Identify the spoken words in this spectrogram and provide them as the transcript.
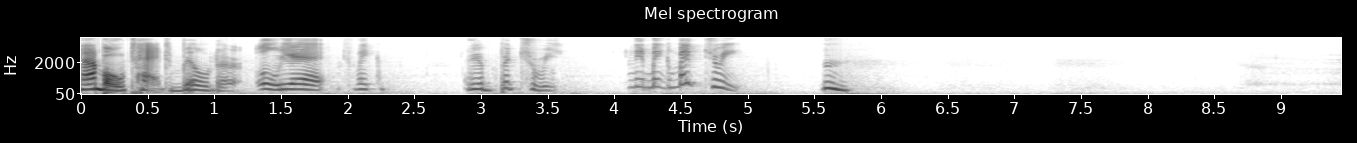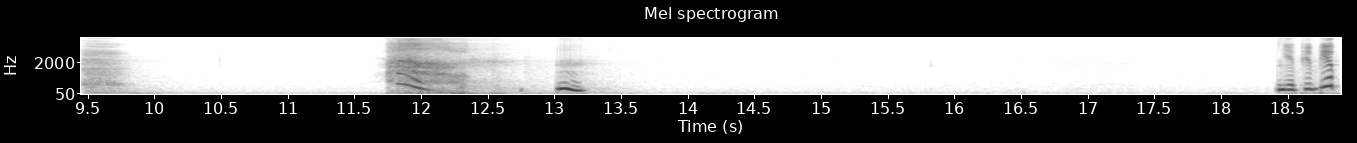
Habitat builder. Oh yeah, make a battery. Make a battery. Mm. mm. Yep, yep, yep.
